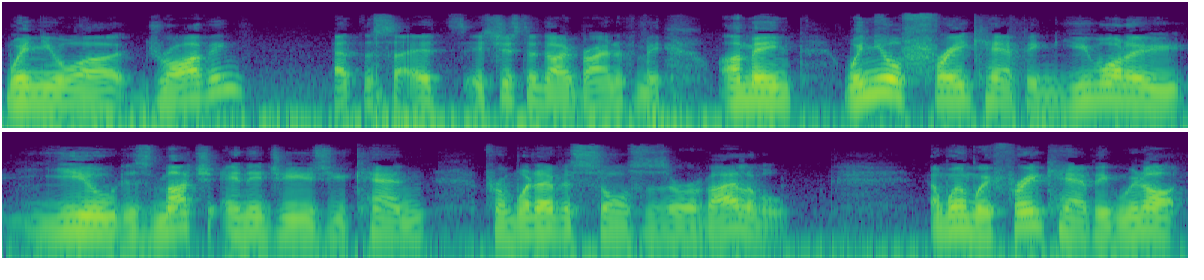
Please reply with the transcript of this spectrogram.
when you are driving at the it's it's just a no-brainer for me. I mean, when you're free camping, you want to yield as much energy as you can from whatever sources are available. And when we're free camping, we're not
